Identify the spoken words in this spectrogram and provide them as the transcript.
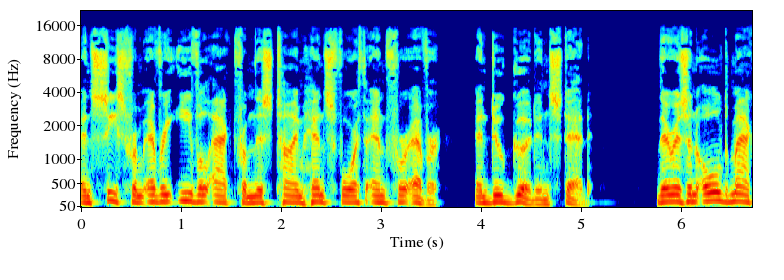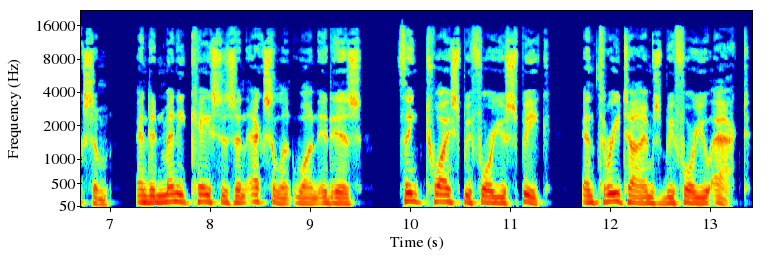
and cease from every evil act from this time henceforth and forever, and do good instead. There is an old maxim, and in many cases an excellent one, it is, Think twice before you speak, and three times before you act.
